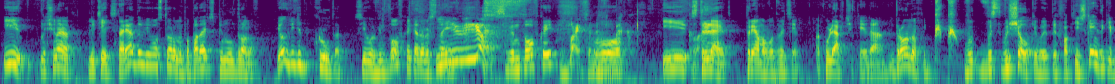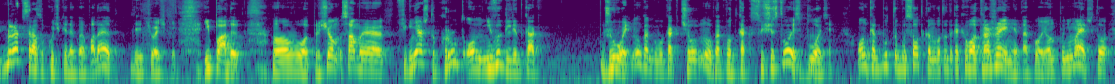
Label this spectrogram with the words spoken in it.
И начинают лететь снаряды в его сторону, попадать в спину дронов. И он видит круто с его винтовкой, которая стоит yes! с винтовкой. Вот, и Класс. стреляет прямо вот в эти окулярчики да. дронов и вы, вы, выщелкивает их фактически. Они такие бляк, сразу кучкой такой опадают, эти чувачки, и падают. А, вот. Причем самая фигня, что Крут, он не выглядит как живой, ну, как бы, как, ну, как вот, как существо из плоти. Он как будто бы соткан, вот это как его отражение такое. Он понимает, что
